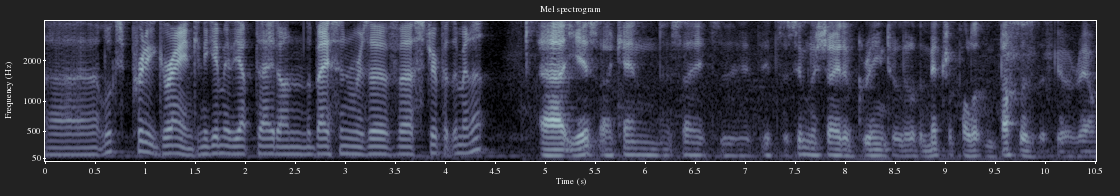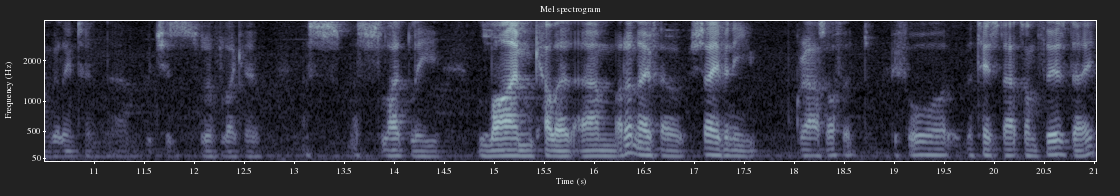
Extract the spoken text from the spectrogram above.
Uh, it looks pretty green. Can you give me the update on the Basin Reserve uh, strip at the minute? Yes, I can say it's a, it's a similar shade of green to a lot of the metropolitan buses that go around Wellington, which is sort of like a a, a slightly lime coloured. Um, I don't know if they'll shave any grass off it before the test starts on Thursday.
